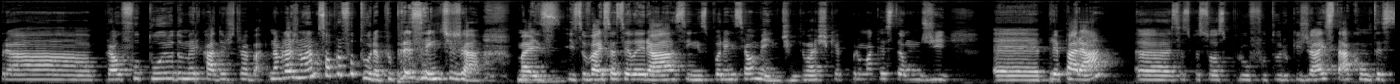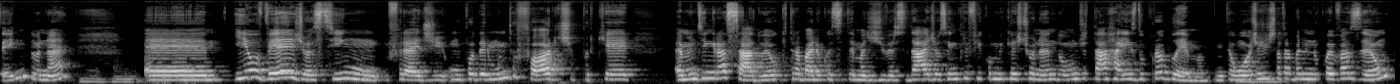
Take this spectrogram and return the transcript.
para o futuro do mercado de trabalho. Na verdade, não é só para o futuro, é para o presente já, mas isso vai se acelerar assim exponencialmente. Então, acho que é por uma questão de é, preparar uh, essas pessoas para o futuro que já está acontecendo, né? Uhum. É, e eu vejo, assim, Fred, um poder muito forte, porque é muito engraçado. Eu que trabalho com esse tema de diversidade, eu sempre fico me questionando onde está a raiz do problema. Então, hoje a gente está trabalhando com evasão,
